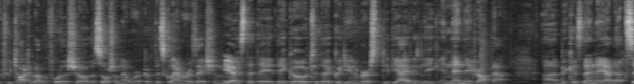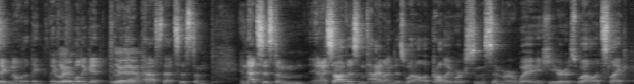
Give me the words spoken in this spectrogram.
which we talked about before the show, the social network of this glamorization, Yeah. is that they, they go to the good university, the Ivy League, and then they drop out. Uh, because then they have that signal that they, they were Yeah. able to get through Yeah, that past that system and that system and i saw this in thailand as well it probably works in a similar way here as well it's like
